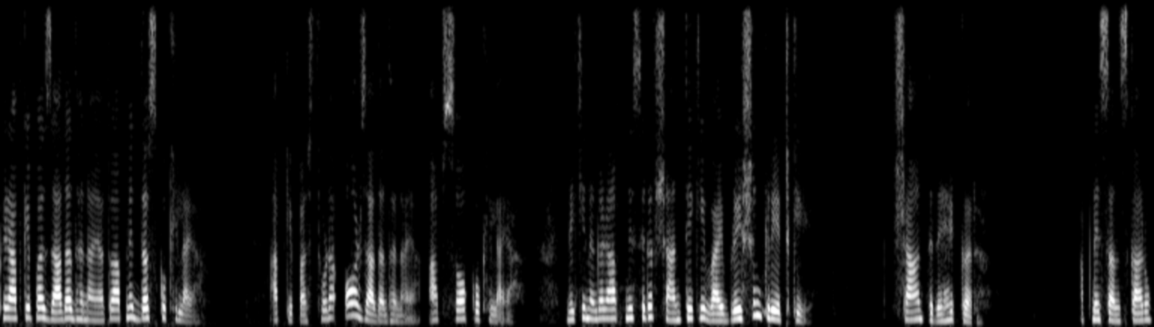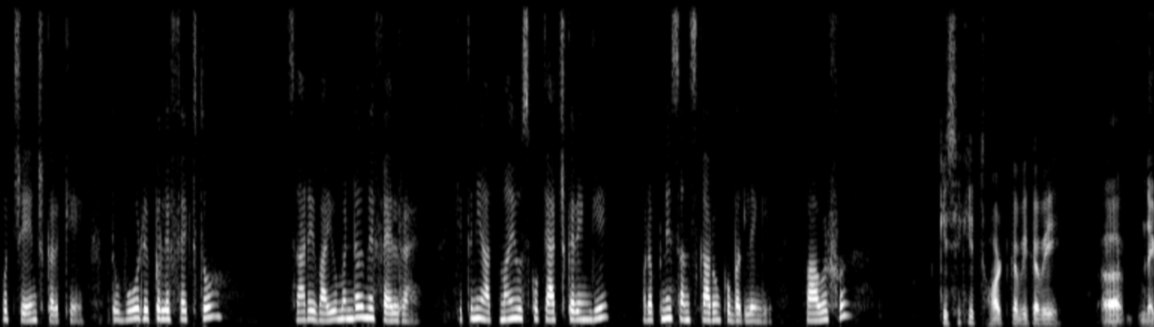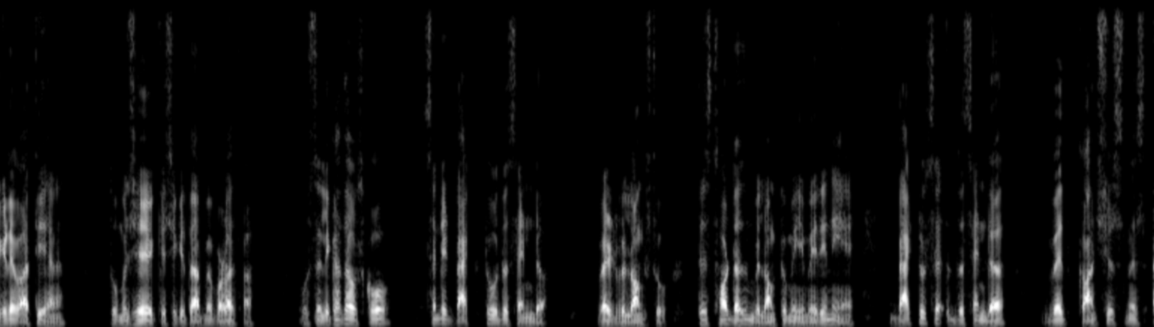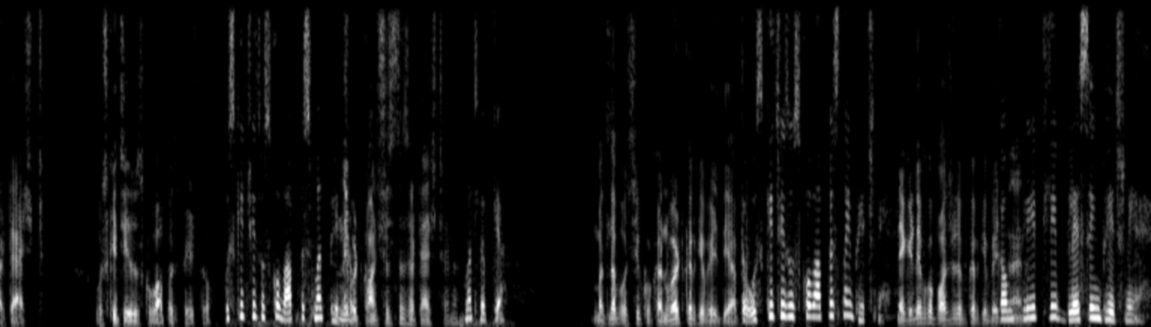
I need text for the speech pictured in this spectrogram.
फिर आपके पास ज़्यादा धन आया तो आपने दस को खिलाया। आपके पास थोड़ा और ज़्यादा धन आया आप सौ को खिलाया। लेकिन अगर आपने सिर्फ़ शांति की वाइब्रेशन क्रिएट की शांत रहकर अपने संस्कारों को चेंज करके तो वो रिपल इफ़ेक्ट तो सारे वायुमंडल में फैल रहा है। कितनी आत्माएँ उसको कैच करेंगी और अपने संस्कारों को बदलेंगी। पावरफुल किसी की थॉट कभी कभी नेगेटिव आती है ना तो मुझे किसी किताब में पढ़ा था उसने लिखा था उसको send it back to the sender where it belongs to this thought doesn't belong to me ये मेरी नहीं है। Back to the sender with consciousness attached उसकी चीज़ उसको वापस भेज दो। उसकी चीज़ उसको वापस मत भेजो। नहीं बट कॉन्शियसनेस अटैच्ड है ना। मतलब क्या? मतलब उसी को कन्वर्ट करके भेज दिया तो उसकी चीज़ उसको वापस नहीं भेजनी। नेगेटिव को पॉजिटिव करके भेजना कंप्लीटली ब्लेसिंग भेजनी है।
